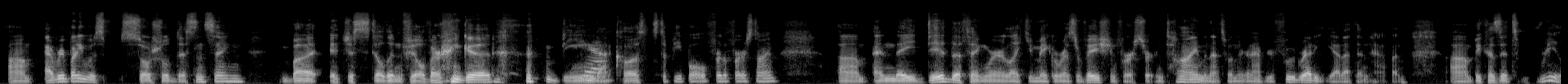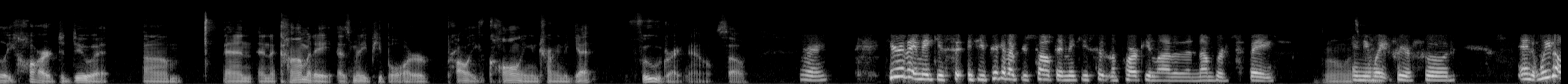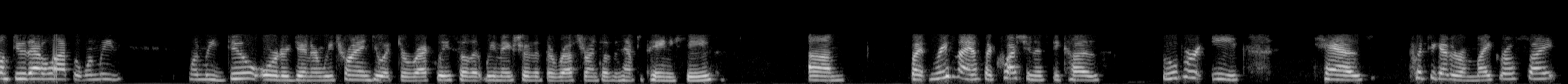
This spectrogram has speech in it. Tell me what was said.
Um, everybody was social distancing, but it just still didn't feel very good being Yeah. that close to people for the first time. Um, and they did the thing where like you make a reservation for a certain time and that's when they're gonna have your food ready. Yeah, that didn't happen um, because it's really hard to do it um, and and accommodate as many people are probably calling and trying to get food right now. So Right. Here they make you sit. If you pick it up yourself, they make you sit in the parking lot in a numbered space, oh, and you wait for your food. And we don't do that a lot, but when we when we do order dinner, we try and do it directly so that we make sure that the restaurant doesn't have to pay any fees. Um, but the reason I asked that question is because Uber Eats has put together a microsite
